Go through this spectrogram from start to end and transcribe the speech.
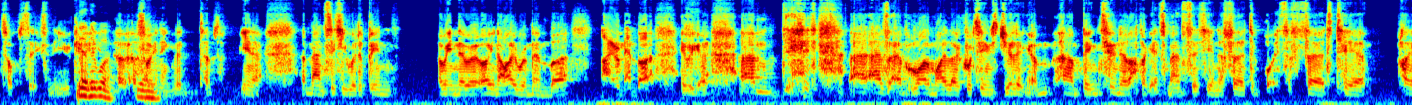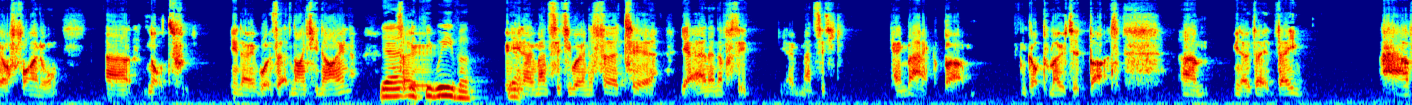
top six in the UK. Yeah, they were. Uh, yeah. Sorry, in England in terms of you know, and Man City would have been. I mean, there were. You know, I remember. I remember. Here we go. Um, as one of my local teams, Gillingham, um, being two 0 up against Man City in a third. Is a third tier playoff final? Uh, not. You know, what was that? Ninety nine. Yeah, so, Nicky Weaver. You know, Man City were in the third tier. Yeah, and then obviously, you know, Man City came back, but got promoted. But um, you know, they they have.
